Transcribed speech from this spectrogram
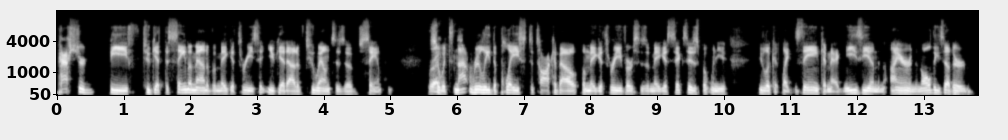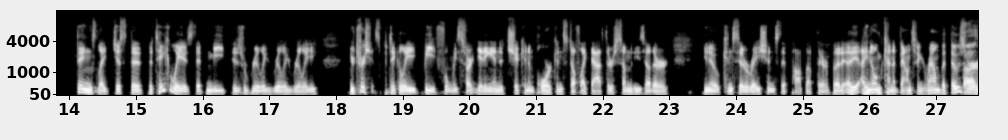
pastured beef to get the same amount of omega 3s that you get out of two ounces of salmon. So it's not really the place to talk about omega 3 versus omega 6s. But when you, you look at like zinc and magnesium and iron and all these other things, like just the, the takeaway is that meat is really, really, really nutritious, particularly beef. When we start getting into chicken and pork and stuff like that, there's some of these other, you know, considerations that pop up there. But I, I know I'm kind of bouncing around, but those Oh, are.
